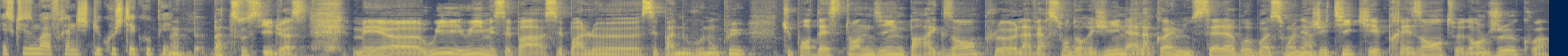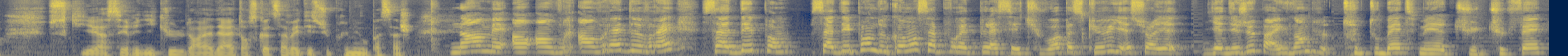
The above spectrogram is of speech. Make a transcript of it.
Excuse-moi, French, du coup, je t'ai coupé. Ouais, Pas de souci, Just. Mais euh, oui, oui, mais c'est pas, c'est pas le, c'est pas nouveau non plus. Tu prends Death Stranding par exemple, euh, la version d'origine, elle a quand même une célèbre boisson énergétique qui est présente dans le jeu, quoi. Ce qui est assez ridicule. Dans la Director's Scott, ça va été supprimé au passage. Non, mais en, en vrai, en vrai de vrai, ça dépend. Ça dépend de comment ça pourrait être placé, tu vois. Parce que il y, a sur- il y, a, il y a des jeux, par exemple, truc tout bête, mais tu, tu le fais.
